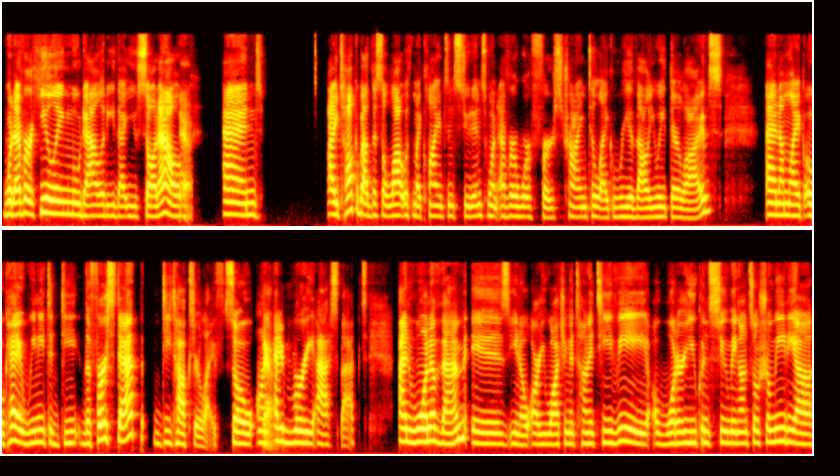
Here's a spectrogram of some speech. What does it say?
whatever healing modality that you sought out. Yeah. And I talk about this a lot with my clients and students whenever we're first trying to like reevaluate their lives. And I'm like, okay, we need to de the first step, detox your life. So on yeah. every aspect. And one of them is, you know, are you watching a ton of TV? What are you consuming on social media?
